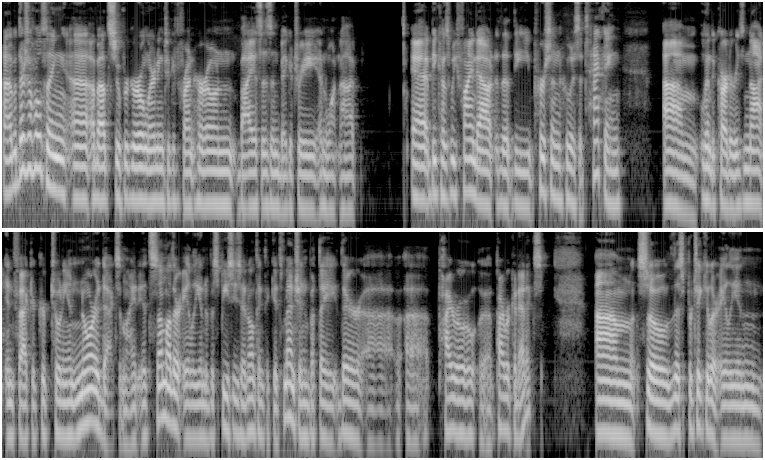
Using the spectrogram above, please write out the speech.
uh, but there's a whole thing uh, about supergirl learning to confront her own biases and bigotry and whatnot uh, because we find out that the person who is attacking um, Lynda Carter is not, in fact, a Kryptonian nor a Daxamite. It's some other alien of a species I don't think that gets mentioned, but they they're uh, uh, pyro uh, pyrokinetics. Um, so this particular alien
